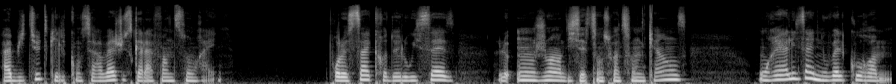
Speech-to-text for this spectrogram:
habitude qu'il conserva jusqu'à la fin de son règne. Pour le sacre de Louis XVI, le 11 juin 1775, on réalisa une nouvelle couronne,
